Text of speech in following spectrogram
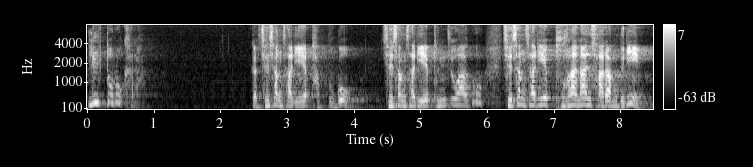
읽도록 하라. 그러니까 세상살이에 바쁘고 세상살이에 분주하고 세상살이에 불안한 사람들이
